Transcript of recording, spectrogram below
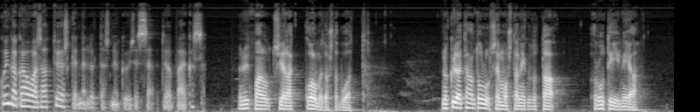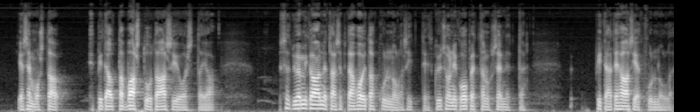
Kuinka kauan sä oot työskennellyt tässä nykyisessä työpaikassa? No nyt mä oon ollut siellä 13 vuotta. No kyllä tämä on tullut semmoista niin kuin, tota, rutiinia ja semmoista, että pitää ottaa vastuuta asioista ja se työ, mikä annetaan, se pitää hoitaa kunnolla sitten. Että kyllä se on niin opettanut sen, että pitää tehdä asiat kunnolla.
